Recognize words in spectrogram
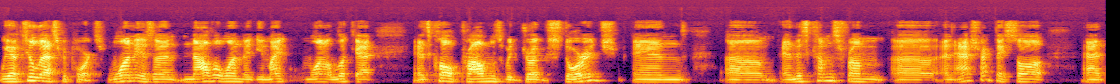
we have two last reports. One is a novel one that you might want to look at, and it's called Problems with Drug Storage. And um, and this comes from uh, an abstract I saw at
